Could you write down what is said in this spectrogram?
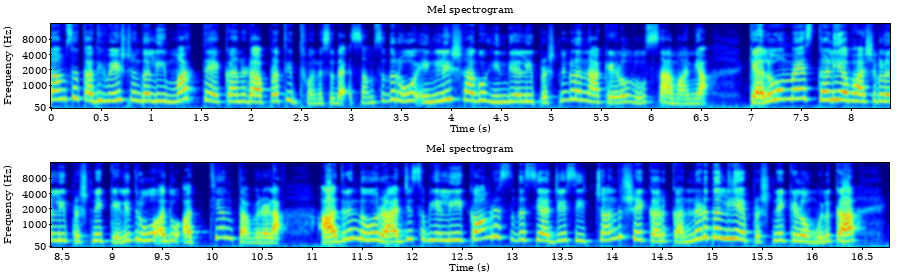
ಸಂಸತ್ ಅಧಿವೇಶನದಲ್ಲಿ ಮತ್ತೆ ಕನ್ನಡ ಪ್ರತಿಧ್ವನಿಸಿದೆ. ಸಂಸದರು ಇಂಗ್ಲಿಷ್ ಹಾಗೂ ಹಿಂದಿಯಲ್ಲಿ ಪ್ರಶ್ನೆಗಳನ್ನು ಕೇಳೋದು ಸಾಮಾನ್ಯ. ಕೆಲವೊಮ್ಮೆ ಸ್ಥಳೀಯ ಭಾಷೆಗಳಲ್ಲಿ ಪ್ರಶ್ನೆ ಕೇಳಿದರೂ ಅದು ಅತ್ಯಂತ ವಿರಳ. ಆದ್ರಿಂದು ರಾಜ್ಯಸಭೆಯಲ್ಲಿ ಕಾಂಗ್ರೆಸ್ ಸದಸ್ಯ ಜೆಸಿ ಚಂದ್ರಶೇಖರ್ ಕನ್ನಡದಲ್ಲಿಯೇ ಪ್ರಶ್ನೆ ಕೇಳೋ ಮೂಲಕ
